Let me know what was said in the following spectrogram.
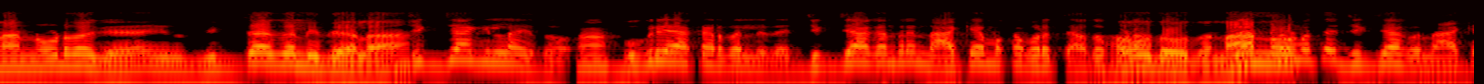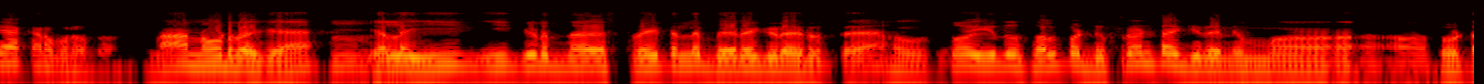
ನಾನ್ ನೋಡಿದಾಗೆ ಇದು ಜಿಗ್ಜಾಗ್ ಅಲ್ಲಿ ಇದೆ ಅಲ್ಲ? ಜಿಗ್ಜಾಗ್ ಇಲ್ಲ ಇದು. ಬುಗ್ರಿ ಬುಗುರಿ ಆಕಾರದಲ್ಲಿದೆ ಜಿಗ್ಜಾಗ್ ಅಂದ್ರೆ ನಾಕೆ ಮುಖ ಬರುತ್ತೆ ಅದು. ಹೌದೌದು. ನಾನ್ ಮತ್ತೆ ಜಿಗ್ಜಾಗ್ ನಾಕೆ ಆಕಾರ ಬರೋದು. ನಾನ್ ನೋಡಿದಾಗೆ. ಎಲ್ಲ ಈ ಈ ಗಿಡದ ಸ್ಟ್ರೈಟ್ ಅಲ್ಲೇ ಬೇರೆ ಗಿಡ ಇರುತ್ತೆ. ಸೊ ಇದು ಸ್ವಲ್ಪ ಡಿಫ್ರೆಂಟ್ ಆಗಿದೆ ನಿಮ್ಮ ತೋಟ.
